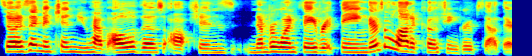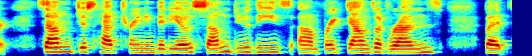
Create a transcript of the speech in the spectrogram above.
So, as I mentioned, you have all of those options. Number one favorite thing there's a lot of coaching groups out there. Some just have training videos, some do these um, breakdowns of runs, but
